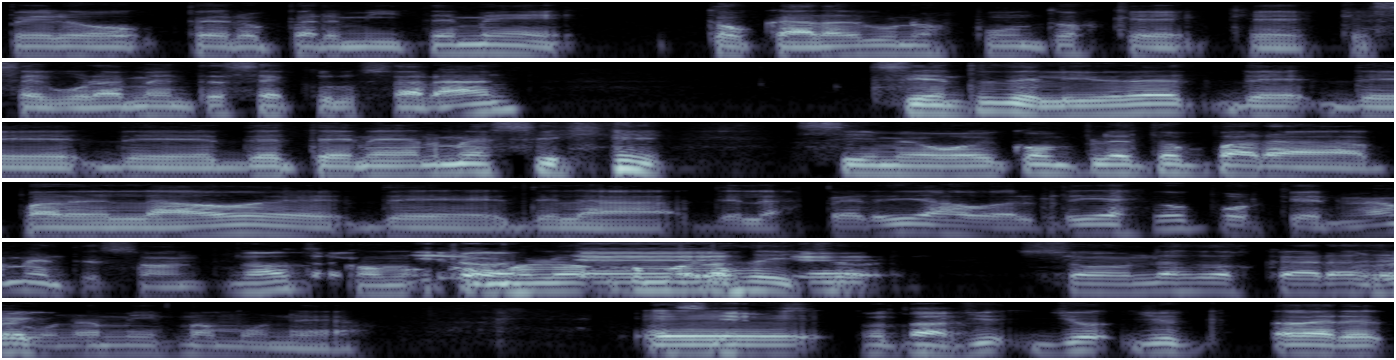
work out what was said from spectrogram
pero, pero permíteme tocar algunos puntos que, que, seguramente se cruzarán. Siéntete libre de, de, de, detenerme si, si me voy completo para, para el lado de, de, la, de las pérdidas o del riesgo, porque nuevamente son, como, como, lo, has dicho, son las dos caras de una misma moneda. Eh, total. Yo, yo, a ver,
